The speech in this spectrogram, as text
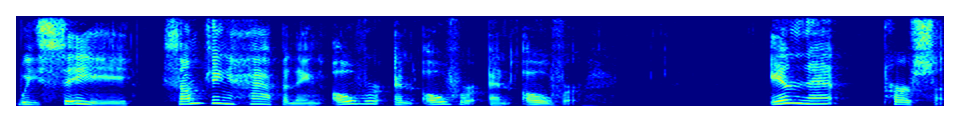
We see something happening over and over and over in that person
